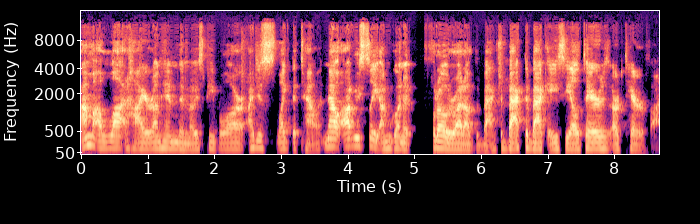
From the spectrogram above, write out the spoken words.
I'm a lot higher on him than most people are. I just like the talent. Now, obviously, I'm going to throw it right off the back. The back-to-back ACL tears are terrifying,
